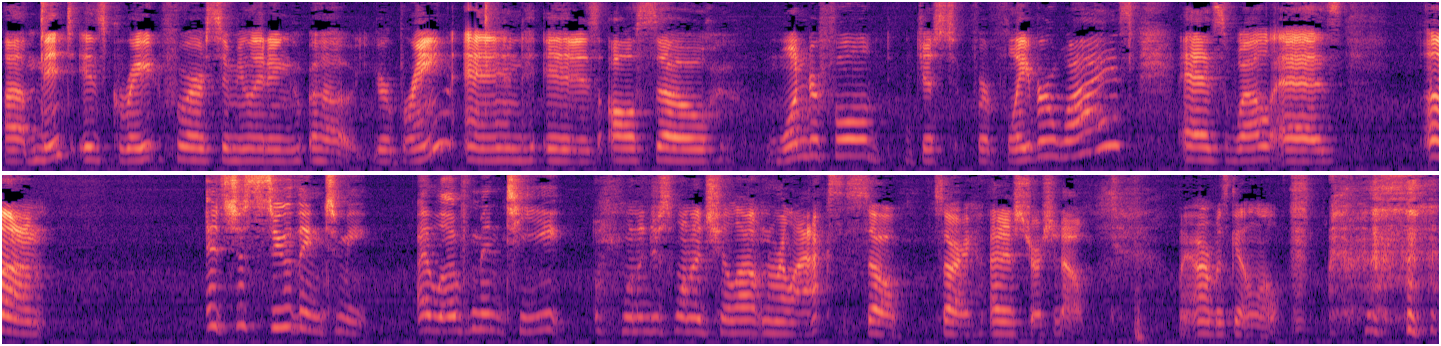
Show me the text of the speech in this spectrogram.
Uh, mint is great for stimulating uh, your brain and it is also wonderful just for flavor wise as well as um, it's just soothing to me. I love mint tea when I just want to chill out and relax. So, sorry, I just stretched it out. My arm was getting a little.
